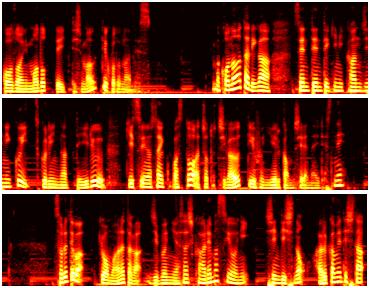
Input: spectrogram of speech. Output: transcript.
構造に戻っていってしまうっていうことなんです。まあ、この辺りが先天的に感じにくい作りになっている生粋のサイコパスとはちょっと違うっていうふうに言えるかもしれないですね。それでは今日もあなたが自分に優しく晴れますように心理師の春亀でした。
